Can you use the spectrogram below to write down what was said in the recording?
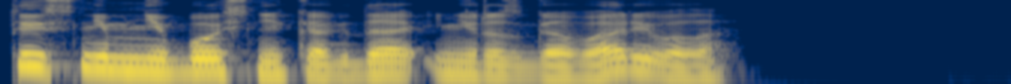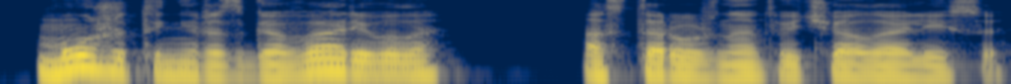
Ты с ним, небось, никогда и не разговаривала? Может, и не разговаривала, осторожно отвечала Алиса.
